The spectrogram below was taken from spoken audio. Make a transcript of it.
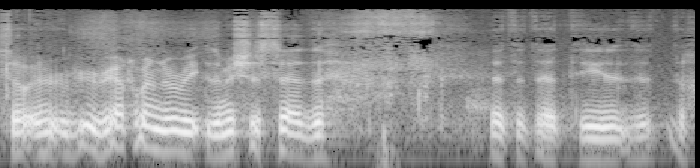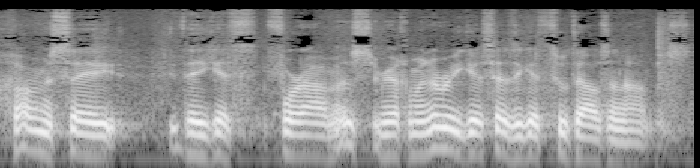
So in Birchem Nuri, the Mishnah said that, that, that the, the, the Chachamim say they get four amas. Birchem Nuri says he gets 2,000 amas.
